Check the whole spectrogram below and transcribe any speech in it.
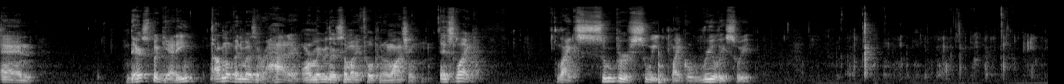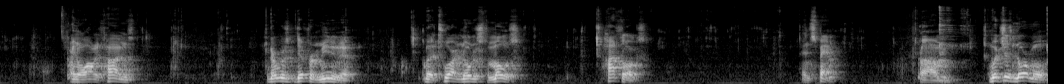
and their spaghetti. I don't know if anybody's ever had it, or maybe there's somebody Filipino watching. It's like, like super sweet, like really sweet. And a lot of times, there was different meat in it, but the two I noticed the most, hot dogs and spam, um, which is normal.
